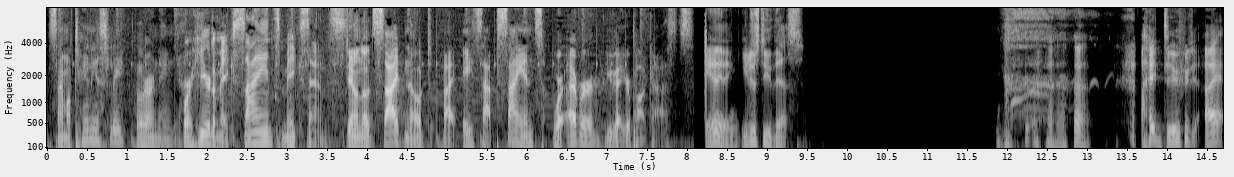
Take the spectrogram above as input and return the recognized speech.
simultaneously learning. We're here to make science make sense. Download Side Note by ASAP Science wherever you get your podcasts. anything. You just do this. I do I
